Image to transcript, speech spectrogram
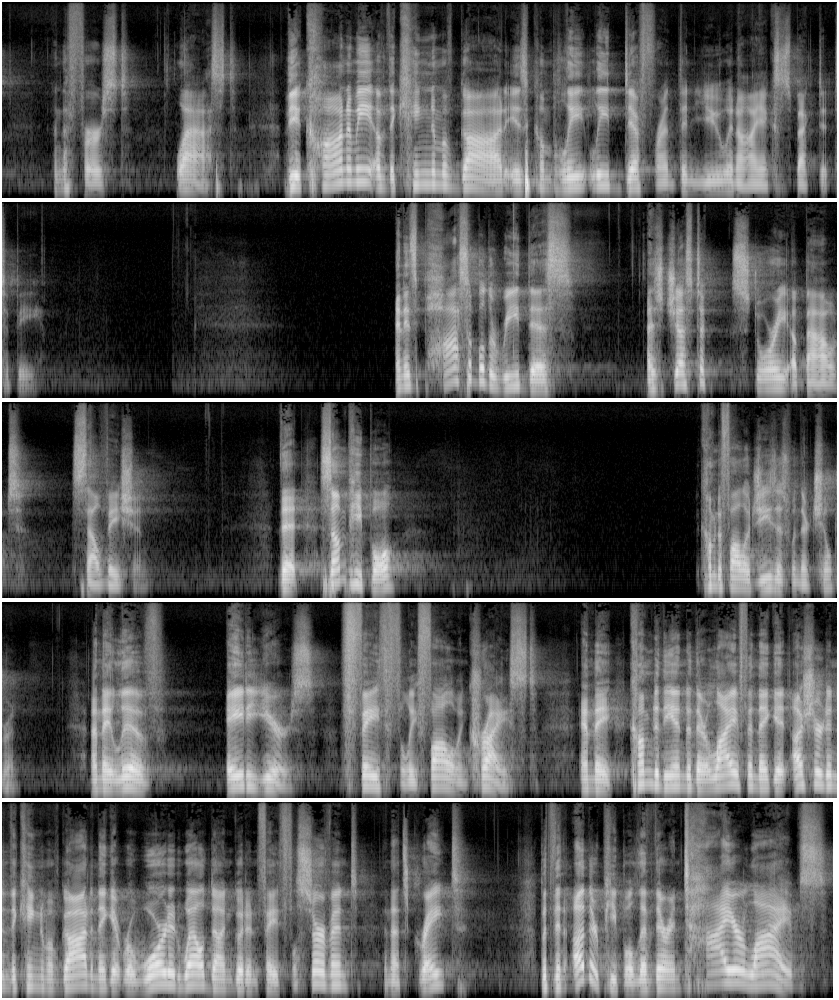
and the first last. The economy of the kingdom of God is completely different than you and I expect it to be. And it's possible to read this as just a story about salvation. That some people come to follow Jesus when they're children. And they live 80 years faithfully following Christ. And they come to the end of their life and they get ushered into the kingdom of God and they get rewarded. Well done, good and faithful servant. And that's great. But then other people live their entire lives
